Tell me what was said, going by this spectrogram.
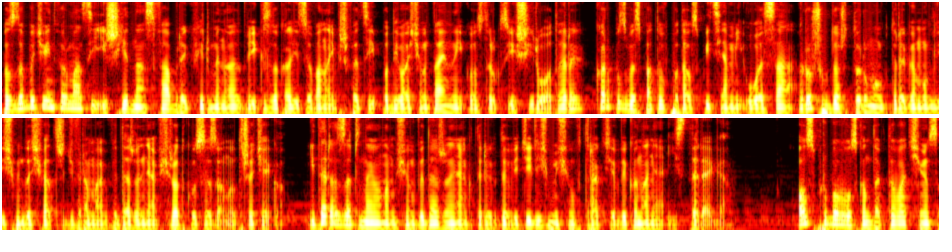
Po zdobyciu informacji, iż jedna z fabryk firmy Nordvik zlokalizowanej w Szwecji podjęła się tajnej konstrukcji Shearwater, korpus bezpatów pod auspicjami USA ruszył do szturmu, którego mogliśmy doświadczyć w ramach wydarzenia w środku sezonu trzeciego. I teraz zaczynają nam się wydarzenia, których dowiedzieliśmy się w trakcie wykonania easter egga. Oz próbował skontaktować się z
